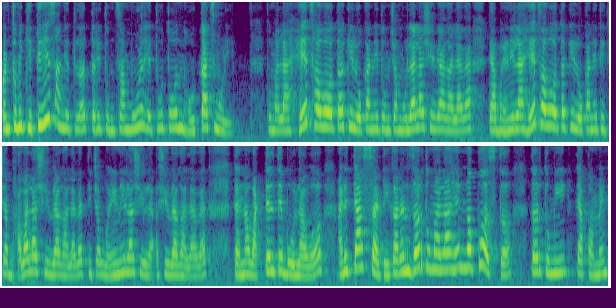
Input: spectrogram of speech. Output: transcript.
पण तुम्ही कितीही सांगितलं तरी तुमचा मूळ हेतू तो नव्हताच मुळी. तुम्हाला हेच हवं होतं की लोकांनी तुमच्या मुलाला शिव्या घालाव्या त्या बहिणीला हेच हवं होतं की लोकांनी तिच्या भावाला शिव्या घालाव्यात तिच्या वहिनीला शिव्या शिव्या घालाव्यात. त्यांना वाटेल ते बोलावं आणि त्याचसाठी कारण जर तुम्हाला हे नको असतं तर तुम्ही त्या कॉमेंट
